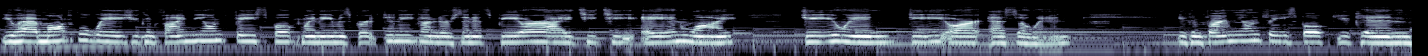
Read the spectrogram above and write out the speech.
you have multiple ways. You can find me on Facebook. My name is Brittany Gunderson. It's B R I T T A N Y G U N D E R S O N. You can find me on Facebook. You can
